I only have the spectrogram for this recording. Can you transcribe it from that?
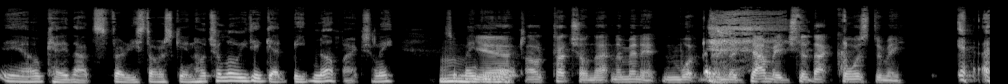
yeah, okay, that's very Starsky and Hutch. Although he did get beaten up, actually. So Mm. maybe yeah, not. I'll touch on that in a minute and what and the damage that that caused to me. Yeah.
